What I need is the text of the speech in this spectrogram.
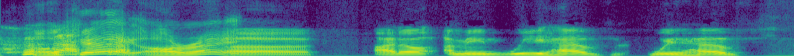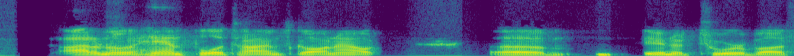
Okay, all right. uh, I don't. I mean, we have we have I don't know a handful of times gone out um, in a tour bus,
